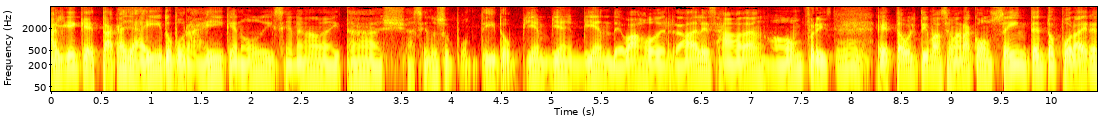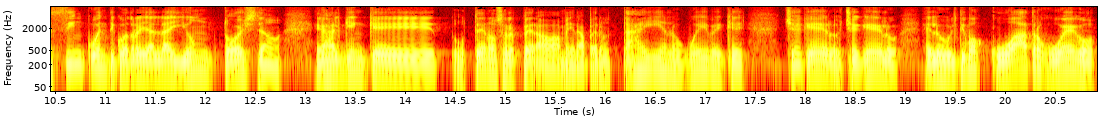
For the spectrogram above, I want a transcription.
alguien que está calladito por ahí, que no dice nada y está haciendo sus puntitos bien, bien, bien debajo de radar es Adam Humphries. Esta última semana con seis intentos por aire, 54 yardas y un touchdown. Es alguien que usted no se lo esperaba, mira, pero está ahí en los waivers que chequelo, chequelo. En los últimos cuatro juegos,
